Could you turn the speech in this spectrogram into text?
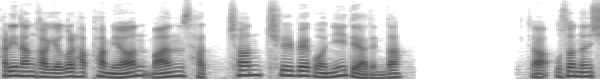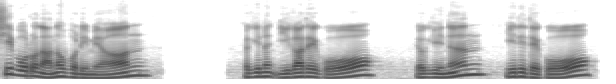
할인한 가격을 합하면 14,700원이 돼야 된다. 자, 우선은 15로 나눠버리면 여기는 2가 되고 여기는 1이 되고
